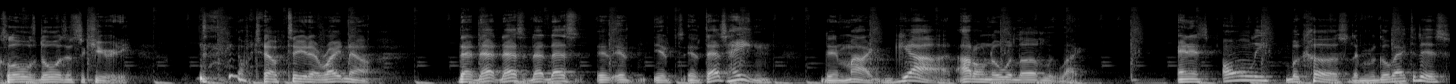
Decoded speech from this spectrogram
closed doors and security. I'm tell, tell you that right now. That that that's that that's if if if, if that's hating, then my God, I don't know what love looked like. And it's only because, let me go back to this.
